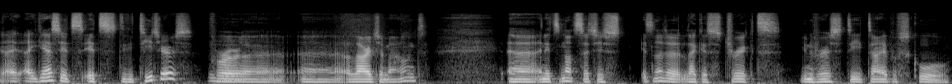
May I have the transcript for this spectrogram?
I, I, guess it's it's the teachers for mm -hmm. uh, uh, a large amount, uh, and it's not such a it's not a like a strict university type of school.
